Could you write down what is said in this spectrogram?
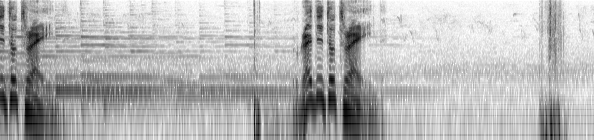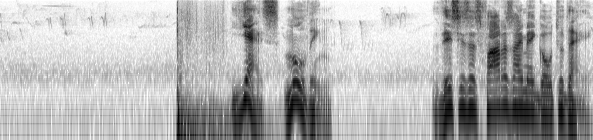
Ready to trade. Ready to trade. Yes, moving. This is as far as I may go today.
